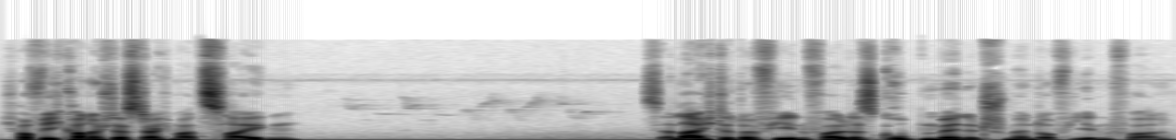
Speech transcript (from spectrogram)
Ich hoffe, ich kann euch das gleich mal zeigen. Es erleichtert auf jeden Fall das Gruppenmanagement auf jeden Fall.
